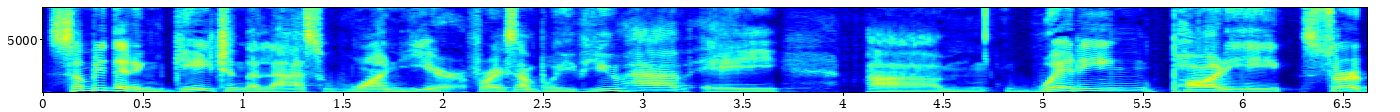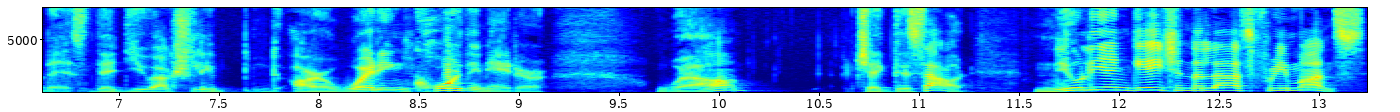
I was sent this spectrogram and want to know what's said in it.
somebody that engaged in the last one year. For example, if you have a um, wedding party service that you actually are a wedding coordinator, well, check this out. Newly engaged in the last three months,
